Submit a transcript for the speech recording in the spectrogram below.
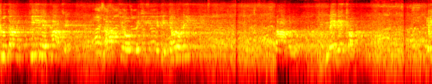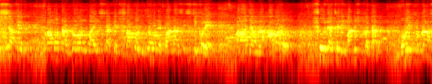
সুতরাং কি লেখা আছে তার চেয়েও বেশি এটি জরুরি, তা হলো মেনে চলা। ইশাকের ক্ষমতা গ্রহণ বা ইশাকের শপথ গ্রহণে বাধা সৃষ্টি করে আজ আমরা আবারও স্বৈরাচারী মানসিকতার বহিঃপ্রকাশ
